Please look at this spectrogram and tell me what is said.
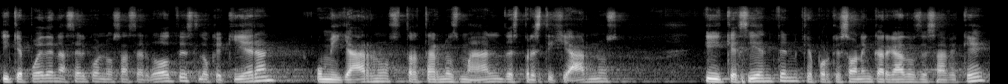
y que pueden hacer con los sacerdotes lo que quieran, humillarnos, tratarnos mal, desprestigiarnos, y que sienten que porque son encargados de sabe qué,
